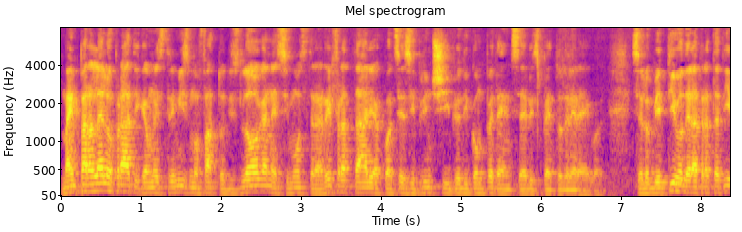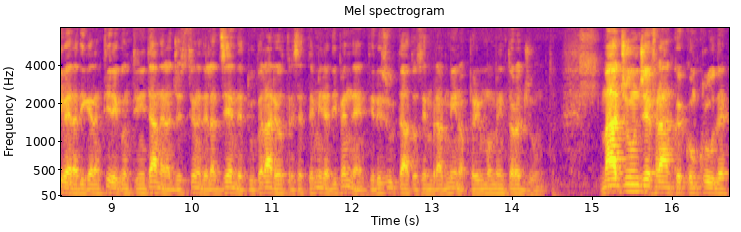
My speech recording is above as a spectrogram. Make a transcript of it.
ma in parallelo pratica un estremismo fatto di slogan e si mostra refrattario a qualsiasi principio di competenza e rispetto delle regole. Se l'obiettivo della trattativa era di garantire continuità nella gestione dell'azienda e tutelare oltre 7.000 dipendenti, il risultato sembra almeno per il momento raggiunto. Ma aggiunge Franco e conclude,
